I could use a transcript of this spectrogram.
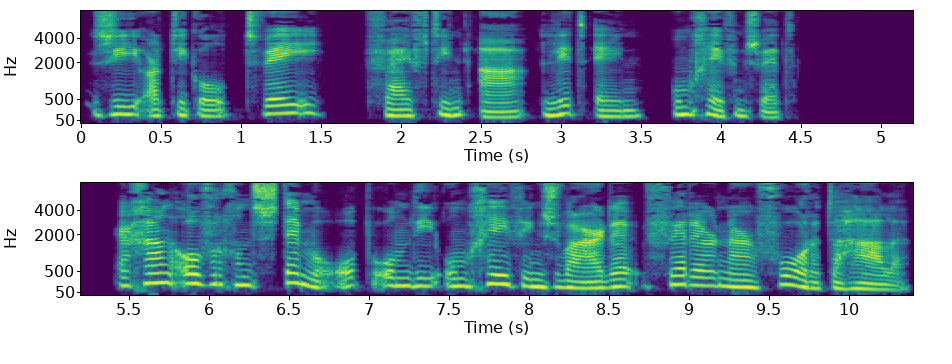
Zie artikel 215a lid 1 Omgevingswet. Er gaan overigens stemmen op om die omgevingswaarden verder naar voren te halen,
